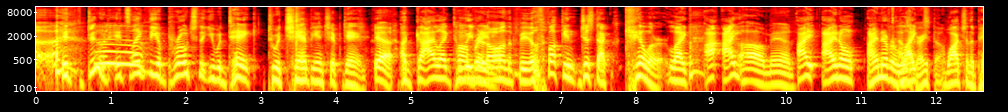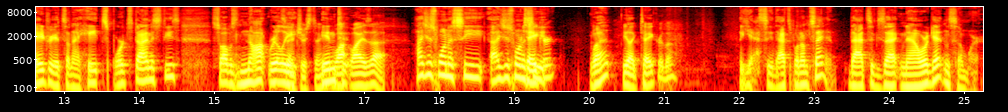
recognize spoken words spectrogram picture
It, dude, it's like the approach that you would take to a championship game. Yeah. a guy like Tom Leaving Brady, it all on the field. fucking just a killer. Like I, I Oh man. I I don't I never was liked great, though. watching the Patriots and I hate sports dynasties. So I was not really Interesting. into Why, why is that? I just want to see I just want to see Taker? What? You like Taker though? Yeah, see that's what I'm saying. That's exact now we're getting somewhere.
